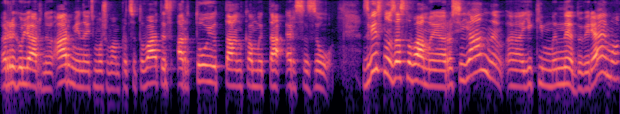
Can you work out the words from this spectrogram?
регулярної армії. Навіть можу вам процитувати з артою, танками та РСЗО. Звісно, за словами росіян, е, яким ми не довіряємо. Е,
